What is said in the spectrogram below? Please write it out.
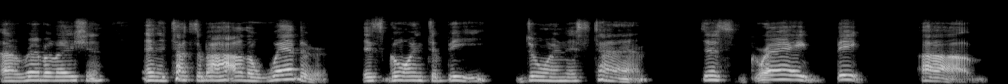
uh, Revelation, and it talks about how the weather is going to be during this time. Just great big um,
